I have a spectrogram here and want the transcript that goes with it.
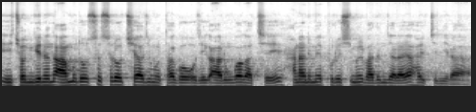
이 존귀는 아무도 스스로 취하지 못하고 오직 아론과 같이 하나님의 부르심을 받은 자라야 할지니라.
